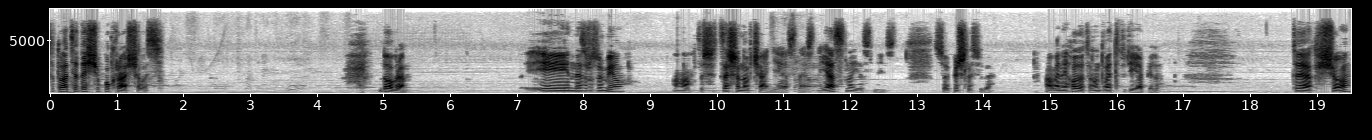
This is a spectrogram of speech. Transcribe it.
Ситуація дещо покращилась. Добре. І не зрозумів. Ага, це, ж- це ще навчання, ясно, ясно. Ясно, ясно, ясно. Все, пішли сюди. А, ви не ходите? Ну давайте тоді я піду. Так, що?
